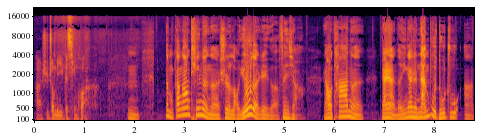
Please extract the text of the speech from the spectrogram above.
啊，是这么一个情况。嗯，那么刚刚听的呢是老优的这个分享，然后他呢感染的应该是南部毒株啊，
